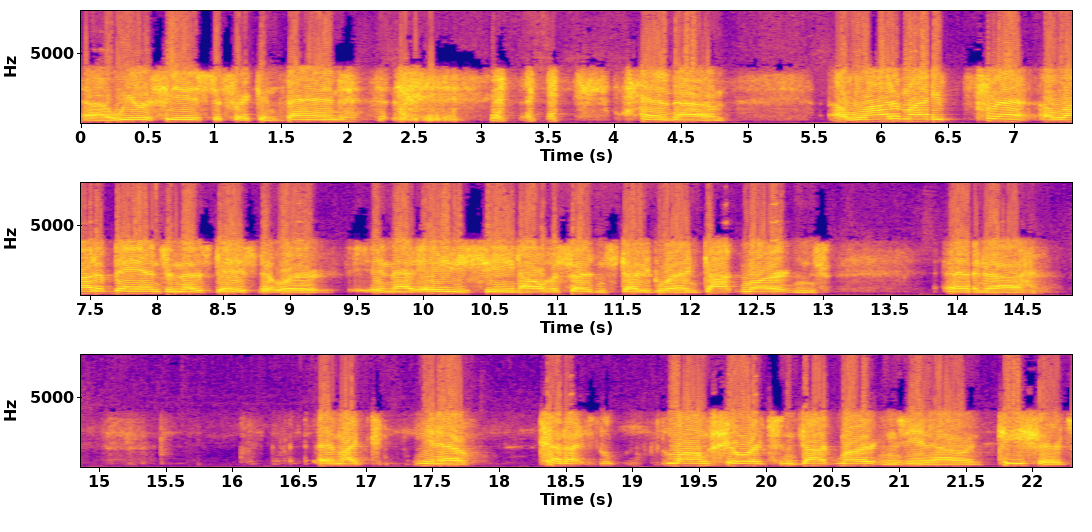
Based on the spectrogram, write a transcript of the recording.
Uh, we refused to freaking bend. and um, a lot of my friend, a lot of bands in those days that were in that '80s scene, all of a sudden started wearing Doc Martens and. uh and like you know, cut up long shorts and Doc Martens, you know, and t-shirts.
